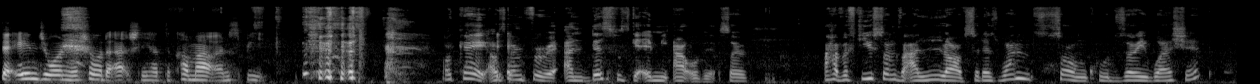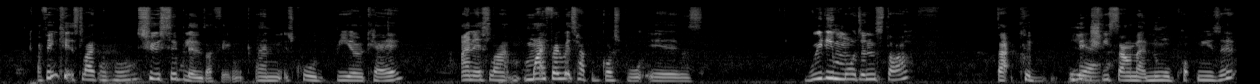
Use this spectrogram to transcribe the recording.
The angel on your shoulder actually had to come out and speak. okay, I was going through it, and this was getting me out of it. So I have a few songs that I love. So there's one song called Zoe Worship. I think it's like Mhm. two siblings, I think, and it's called Be Okay. And it's like my favorite type of gospel is really modern stuff that could Yeah. literally sound like normal pop music.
